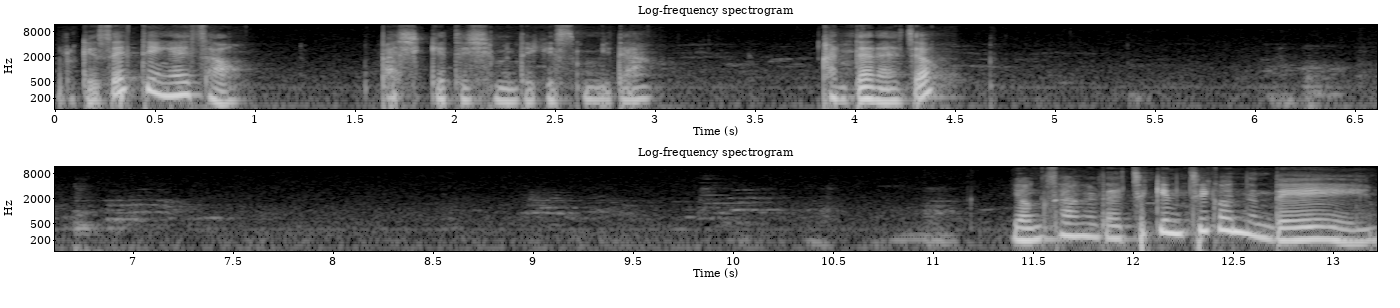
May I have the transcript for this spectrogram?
이렇게 세팅해서 맛있게 드시면 되겠습니다. 간단하죠? 영상을 다 찍긴 찍었는데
